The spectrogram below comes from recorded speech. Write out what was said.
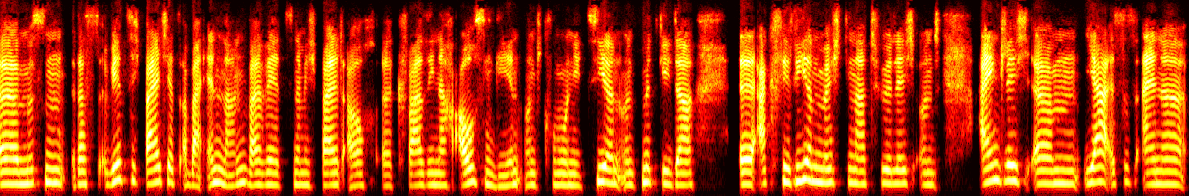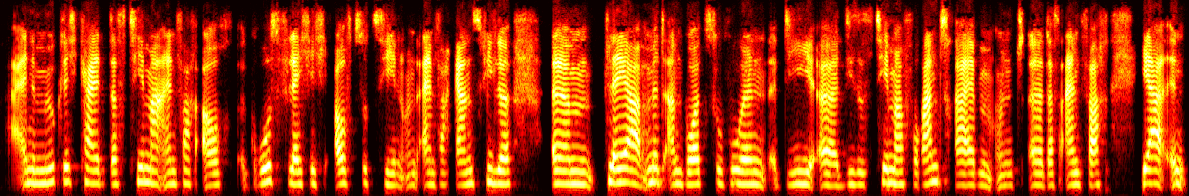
äh, müssen. Das wird sich bald jetzt aber ändern, weil wir jetzt nämlich bald auch äh, quasi nach außen gehen und kommunizieren und Mitglieder äh, akquirieren möchten natürlich. Und eigentlich, ähm, ja, es ist eine, eine Möglichkeit, das Thema einfach auch großflächig aufzuziehen und einfach ganz viele ähm, Player mit an Bord zu holen, die äh, dieses Thema vorantreiben und äh, das einfach, ja, in,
